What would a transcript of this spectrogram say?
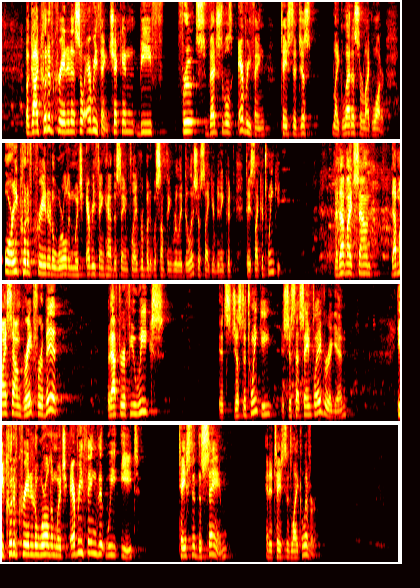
But God could have created it so everything, chicken, beef, fruits, vegetables, everything tasted just like lettuce or like water. Or he could have created a world in which everything had the same flavor, but it was something really delicious, like everything could taste like a Twinkie. Now that might sound, that might sound great for a bit, but after a few weeks, it's just a Twinkie. It's just that same flavor again. He could have created a world in which everything that we eat tasted the same and it tasted like liver.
